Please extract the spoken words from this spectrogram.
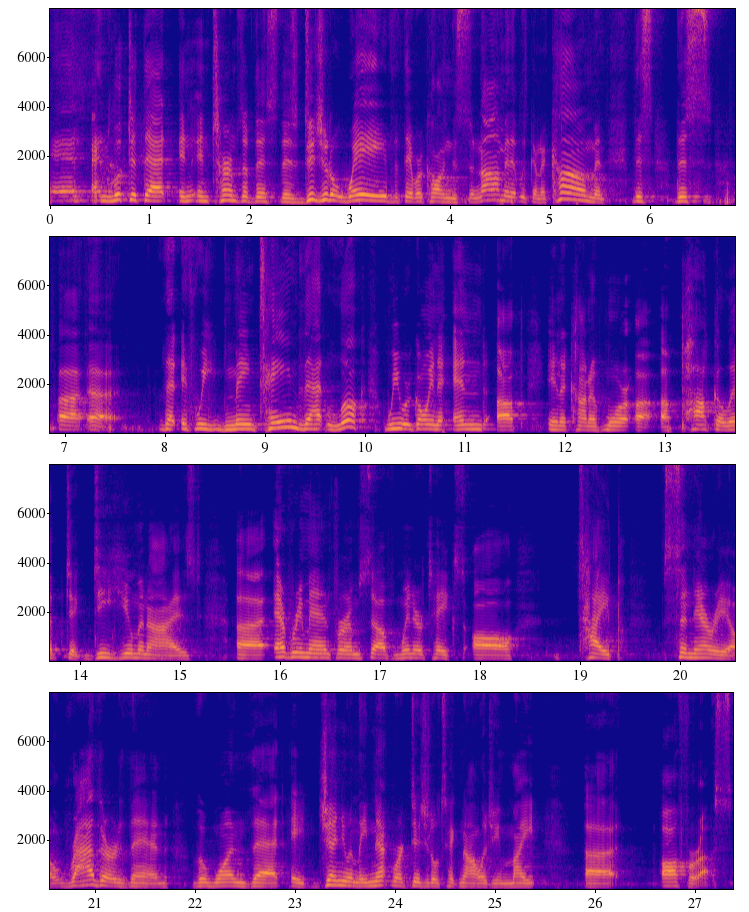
and, and looked at that in, in terms of this, this digital wave that they were calling the tsunami that was going to come, and this, this uh, uh, that if we maintained that look, we were going to end up in a kind of more uh, apocalyptic, dehumanized, uh, every man for himself, winner takes all type scenario rather than the one that a genuinely network digital technology might uh, offer us.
